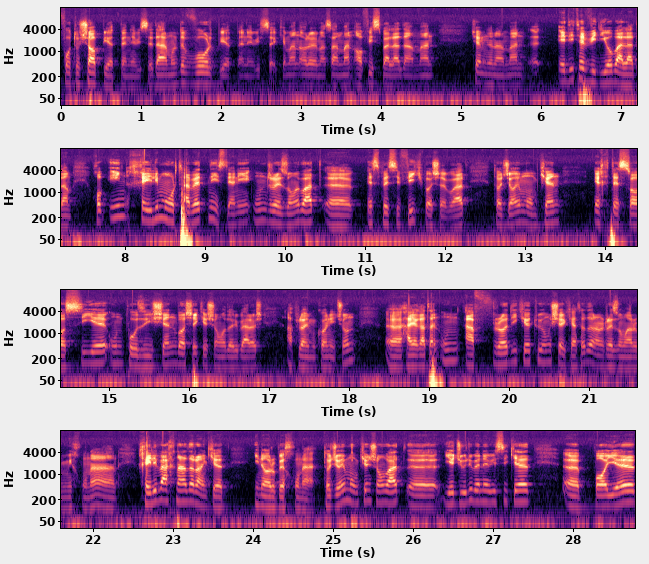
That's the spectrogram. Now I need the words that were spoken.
فتوشاپ بیاد بنویسه در مورد Word بیاد بنویسه که من آره مثلا من Office بلدم من چه می‌دونم من edit ویدیو بلدم. خب این خیلی مرتبط نیست. یعنی اون رزومه باید specific باشه باید تا جای ممکن اختصاصی اون position باشه که شما داری براش apply می‌کنی. چون حقیقتا اون افرادی که توی اون شرکت ها دارن رزومه رو می‌خونن خیلی وقت ندارن که اینا رو بخونن. تا جای ممکن شما باید یه جوری بنویسی که با یه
